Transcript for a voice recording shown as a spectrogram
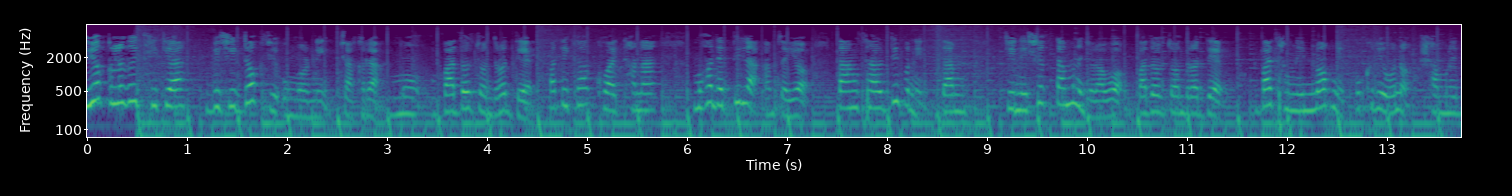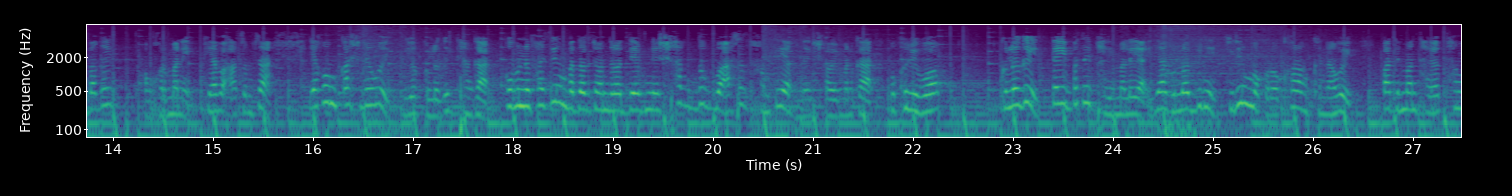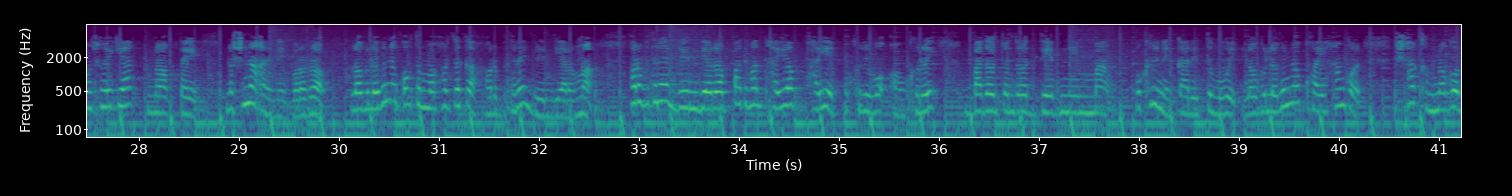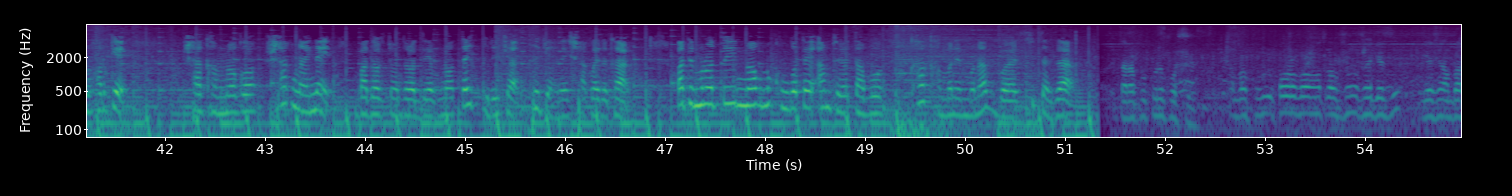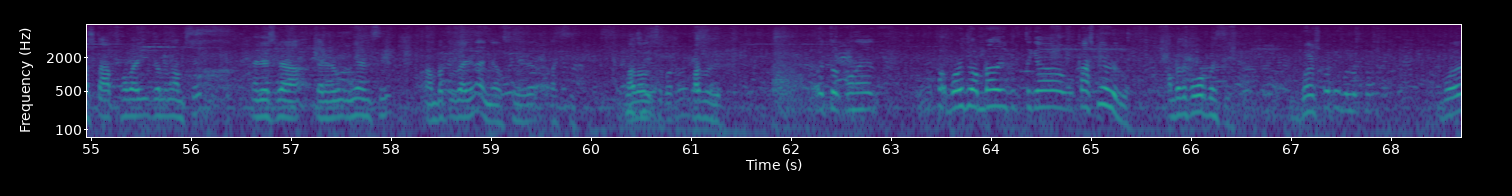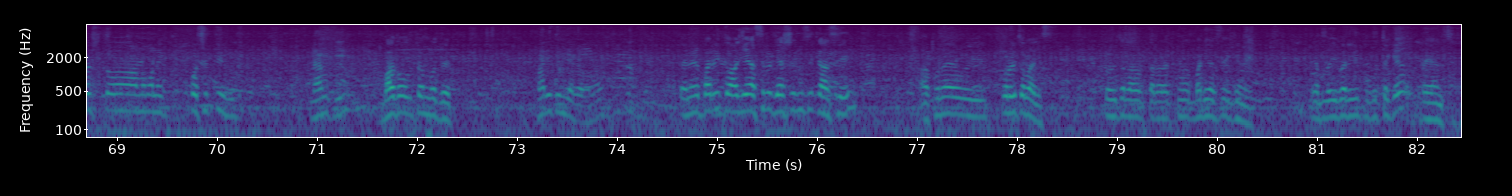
thikya bishi dokji umorni chakra mong badal chandra dev patika khwai thana Mahadev তিলা আমচাইও তাংসাল দিপনি দাম চিনি শিক তামনি জরাও বাদল চন্দ্র দেব বা থাংনি নকনি পুখরি ওনো সামনি বাগৈ হংখরমানি ফিয়াবা আচমচা yakong kashrewui yok lugui thanga kumni phasing badal chandra devni shakduk ba asat hamtiyak ne shawimanka pukhri wo kulugui tei batai phaimalaya yagulo bini chiring mokro khorang khnawi patiman thayo thangsoi kya nok tai nosna alni bororok log login kokto mo horjaka horbthane brindiarong no horbthane brindiaro patiman thayo phaye pukhri wo ongkhurui badal chandra devni mang pukhri ni kari tubui log login khoi hangkor shakham nogor horke শাখামনগ শাক নাই নাই বাদল চন্দ্র দেব নতাই তুরিখা থিকিহানি শাকলাই রেখা পাতে মনতই নগ নুখুঙ্গতাই আমথয় তাবো খা খামানি মনাক বয়ার সিতাজা তারা পুকুরে পড়ছে। আমরা পুকুর পড়ার পর মাত্র সঙ্গে গেছি গেছে আমরা স্টাফ সবাই জলে নামছে ম্যানেজরা নিয়ে আনছি। আমরা তো জানি না নিয়ে আসতে রাখছি। ওই তো কোনো বড় যে আমরা থেকে মিনিট দেবো আমরা তো খবর পাইছি। বয়স কত বলুক বয়স তো আনুমানিক পঁয়ষট্টি নাম কি? বাদল চন্দ্রদেব বাড়ি কোন জায়গা এনের বাড়ি তো আগে আসলে গ্যাস এজেন্সির কাছে। ওখানে ওই করিতলা গেছে। করিতলা তারা বাড়ি আছে এখানে। আমরা এই পুকুর থেকে বেড়ে আনছি।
